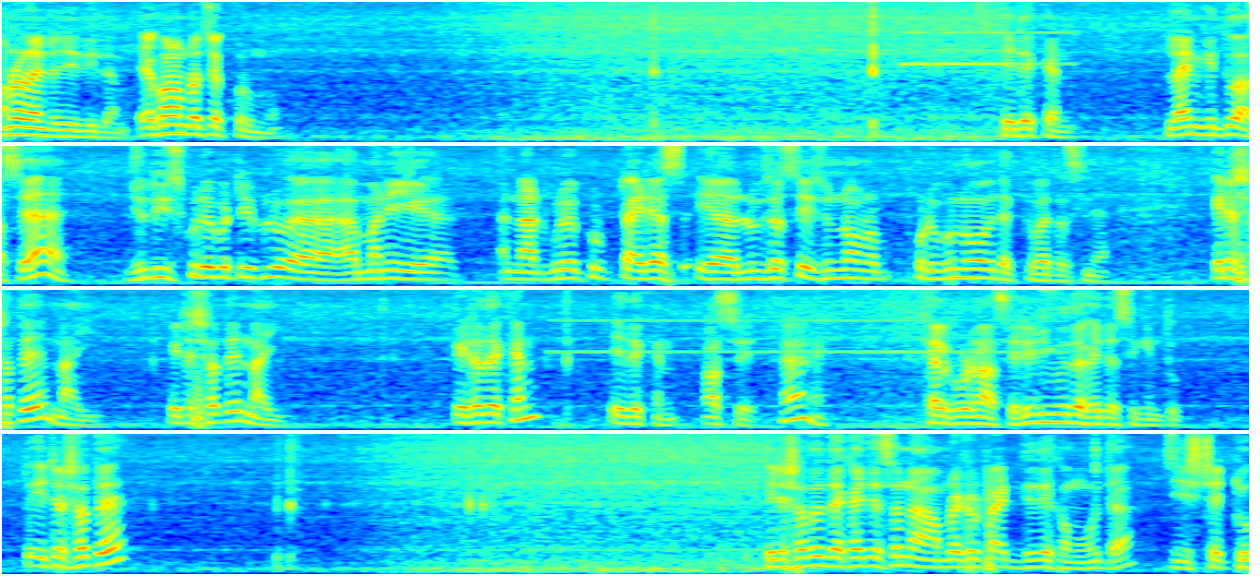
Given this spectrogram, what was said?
আমরা লাইনটা দিয়ে দিলাম। এখন আমরা চেক করব। এই দেখেন লাইন কিন্তু আছে হ্যাঁ? যদি স্ক্রুড্রাইভারটি একটু মানে নাটগুলো একটু টাইট আছে লুজ আছে এই জন্য আমরা পরিপূর্ণভাবে দেখতে পাচ্ছি না। এটার সাথে নাই, এটার সাথে নাই। এটা দেখেন, এই দেখেন, আছে হ্যাঁ? খেয়াল আছে রিডিংও দেখাইতেছে কিন্তু। তো এটার সাথে এটার সাথে দেখাইতেছে না, আমরা একটু টাইট দিয়ে দেখামো এটা জিনিসটা একটু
